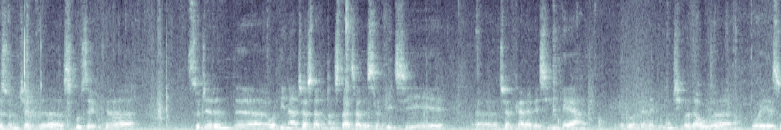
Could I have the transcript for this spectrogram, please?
profesor, încep uh, scuze că sugerând uh, ordinea aceasta dumneavoastră ați ales să fiți uh, cel care veți încheia luările de cuvânt și vă dau uh, voie, să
